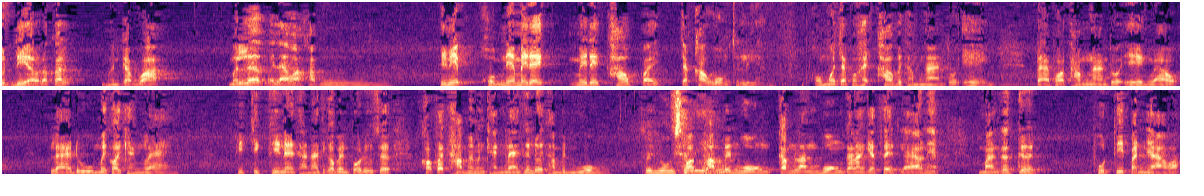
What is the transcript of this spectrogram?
ชุดเดียว แล้วก็เหมือนกับว่าเหมือนเลิกไปแล้วอะครับ อืมอืมอืมทีนี้ผมเนี่ยไม่ได้ไม่ได้เข้าไปจะเข้าวงเฉลียง ผมก็จะเข้าไปทำงานตัวเอง แต่พอทำงานตัวเองแล้ว แลดูไม่ค่อยแข็งแรงพี่จิกที่ในฐานะที่เขาเป็นโปรดิวเซอร์เขาก็ทำให้มันแข็งแรงขึ้นโดยทำเป็นวง เป็นวงเฉพอลียงทำเป็นวงกำลังวงกำลังจะเสร็จแล้วเนี่ย มันก็เกิดพุทธิปัญญาว่า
